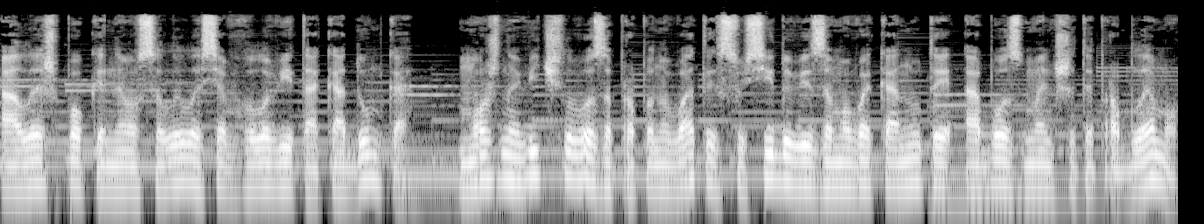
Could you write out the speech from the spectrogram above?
Але ж поки не оселилася в голові така думка, можна вічливо запропонувати сусідові замовеканути або зменшити проблему,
